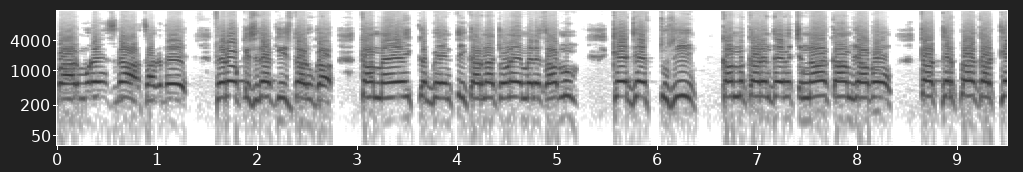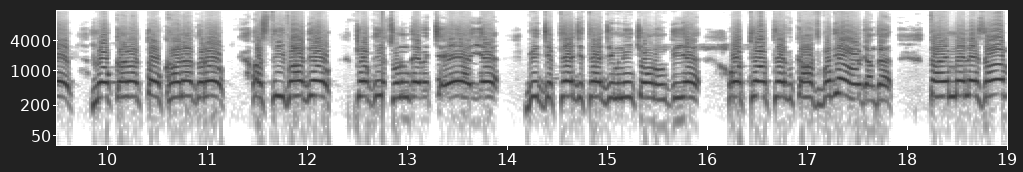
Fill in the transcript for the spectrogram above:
ਬਾਰ ਮੂਰੇ ਸੁਧਾਰ ਸਕਦੇ, ਫਿਰ ਉਹ ਕਿਸੇ ਦਾ ਕੀ ਸੁਧਾਰੂਗਾ? ਤਾਂ ਮੈਂ ਇੱਕ ਬੇਨਤੀ ਕਰਨਾ ਚਾਹੁੰਦਾ ਐਮਐਲਏ ਸਾਹਿਬ ਨੂੰ ਕਿ ਜੇ ਤੁਸੀਂ ਕੰਮ ਕਰਨ ਦੇ ਵਿੱਚ ਨਾ ਕਾਮਯਾਬ ਹੋ, ਤਾਂ ਕਿਰਪਾ ਕਰਕੇ ਲੋਕਾਂ ਨਾਲ ਧੋਖਾ ਨਾ ਕਰੋ, ਅਸਤੀਫਾ ਦਿਓ। ਕਿਉਂਕਿ ਸੁਣਨ ਦੇ ਵਿੱਚ ਇਹ ਆਈ ਹੈ ਵੀ ਜਿੱਥੇ ਜਿੱਥੇ ਜਿਮਨੀ ਚੋਣ ਹੁੰਦੀ ਹੈ, ਉੱਥੇ ਉੱਥੇ ਵਿਕਾਸ ਵਧੀਆ ਹੋ ਜਾਂਦਾ ਹੈ। ਤਾਂ ਐਮਐਲਏ ਸਾਹਿਬ,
